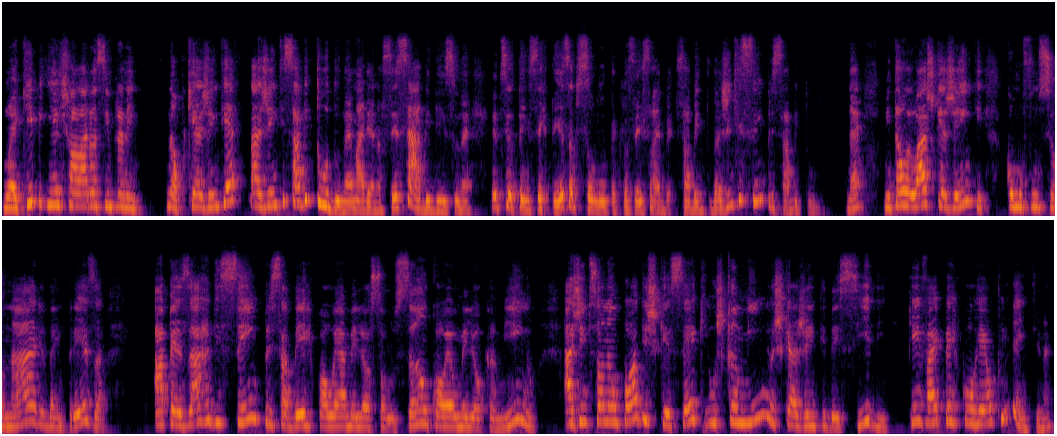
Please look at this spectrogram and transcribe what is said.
uma equipe e eles falaram assim para mim: não, porque a gente é, a gente sabe tudo, né, Mariana? Você sabe disso, né? Eu disse, eu tenho certeza absoluta que vocês sabem, sabem tudo. A gente sempre sabe tudo, né? Então eu acho que a gente, como funcionário da empresa, apesar de sempre saber qual é a melhor solução, qual é o melhor caminho, a gente só não pode esquecer que os caminhos que a gente decide, quem vai percorrer é o cliente, né?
